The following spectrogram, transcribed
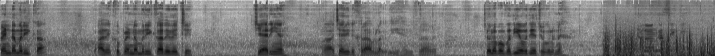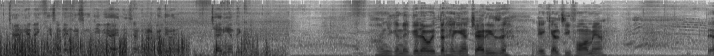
ਪਿੰਡ ਅਮਰੀਕਾ। ਆ ਦੇਖੋ ਪਿੰਡ ਅਮਰੀਕਾ ਦੇ ਵਿੱਚ ਚੈਰੀਆਂ। ਆ ਚੈਰੀ ਤਾਂ ਖਰਾਬ ਲੱਗਦੀ ਹੈ ਵੀ ਖਰਾਬ ਹੈ। ਚਲੋ ਆਪਾਂ ਵਧੀਆ ਵਧੀਆ ਚੁਗ ਲੈਨੇ ਚਲੋ ਅੰਗਦ ਸਿੰਘ ਜੀ ਚੈਰੀਆਂ ਦੇਖੀਏ ਸਾਡੇ ਅੰਗਦ ਸਿੰਘ ਜੀ ਵੀ ਆਏ ਨੇ ਸਾਡੇ ਨਾਲ ਪਹਿਲੀ ਵਾਰੀ ਚੈਰੀਆਂ ਦੇਖੋ ਹਾਂਜੀ ਕਹਿੰਦੇ ਅੱਗੇ ਜਾਓ, ਇੱਧਰ ਹੈਗੀਆਂ ਚੈਰੀਜ਼, ਇਹ ਕੈਲਸੀ ਫਾਰਮ ਆ। ਤੇ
